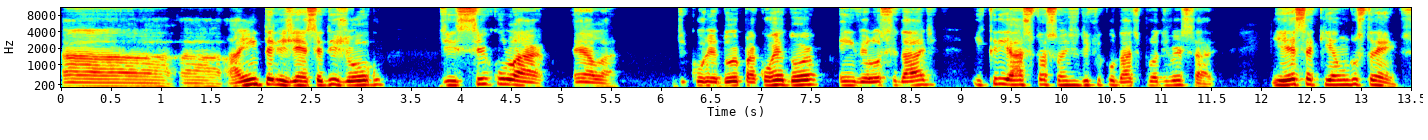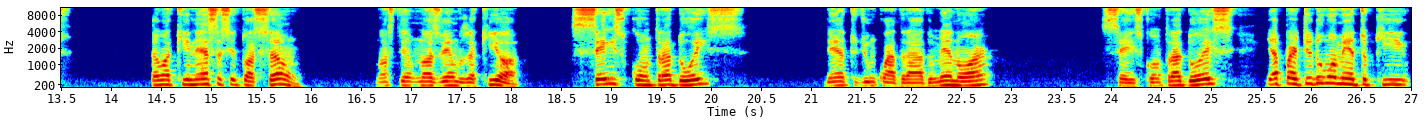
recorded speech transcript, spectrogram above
a, a, a inteligência de jogo de circular ela de corredor para corredor em velocidade e criar situações de dificuldades para o adversário. E esse aqui é um dos treinos. Então, aqui nessa situação, nós, temos, nós vemos aqui, ó, 6 contra 2, dentro de um quadrado menor, 6 contra 2, e a partir do momento que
